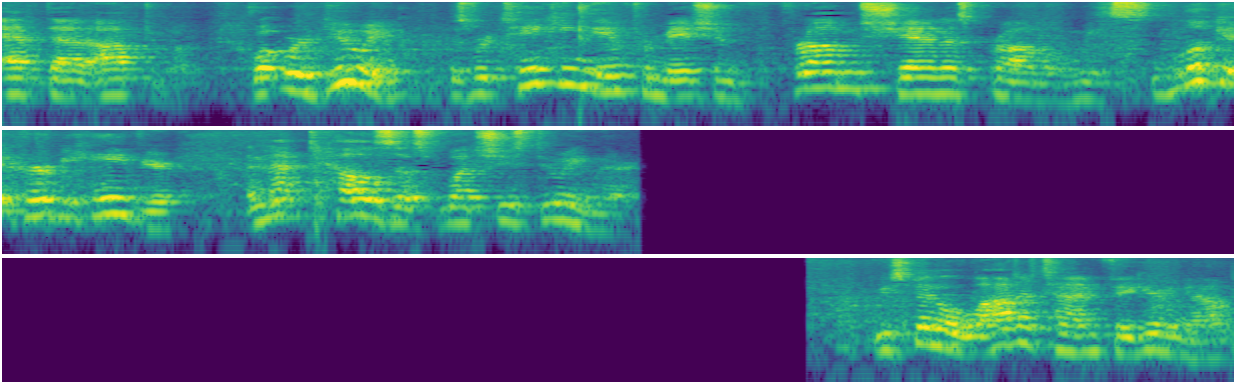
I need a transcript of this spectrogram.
at that optimum. What we're doing is we're taking the information from Shanna's problem. We look at her behavior, and that tells us what she's doing there. We spend a lot of time figuring out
